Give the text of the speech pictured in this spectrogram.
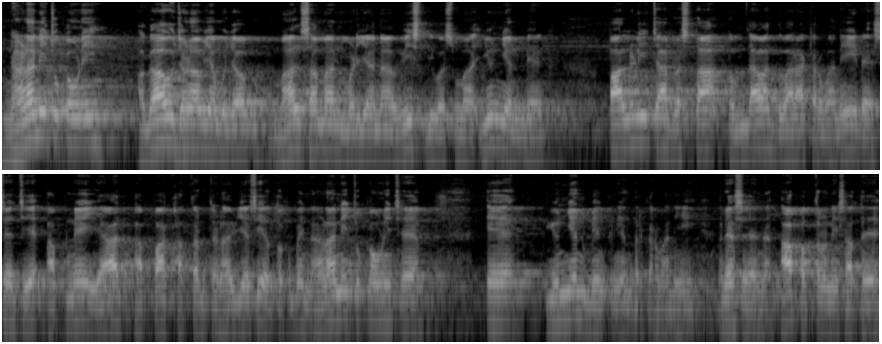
નાણાંની ચૂકવણી અગાઉ જણાવ્યા મુજબ માલ સામાન મળ્યાના વીસ દિવસમાં યુનિયન બેંક પાલડી ચાર રસ્તા અમદાવાદ દ્વારા કરવાની રહેશે જે આપને યાદ આપવા ખાતર જણાવીએ છીએ. તો કે ભાઈ નાણાંની ચૂકવણી છે એ યુનિયન બેંકની અંદર કરવાની રહેશે અને આ પત્રની સાથે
